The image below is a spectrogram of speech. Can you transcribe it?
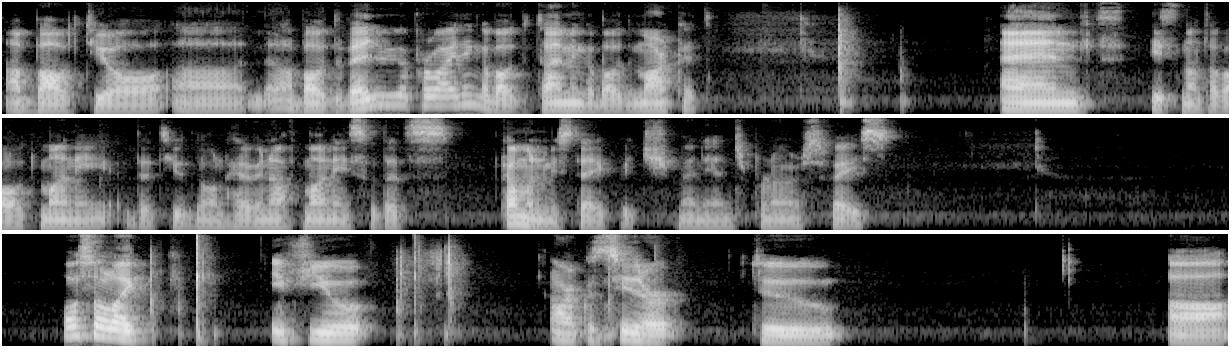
about your uh, about the value you're providing, about the timing, about the market, and it's not about money that you don't have enough money. So that's common mistake which many entrepreneurs face. Also, like if you are considered to uh,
